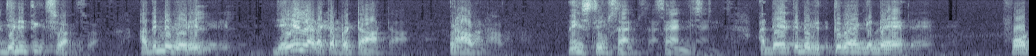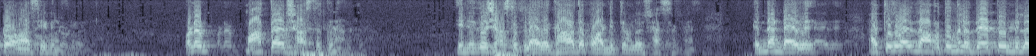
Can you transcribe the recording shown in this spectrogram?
ജെനറ്റിക്സ് പറഞ്ഞു. അതിന്റെ പേരിൽ ജയിലിൽ അടക്കപ്പെട്ട ഒരാളാണ്. മെയിൻ സ്ട്രീം സയന്റിസ്റ്റ് അദ്ദേഹത്തിന്റെ വിത്ത് ബാങ്കിന്റെ ഫോട്ടോ ആണ് ആ സൈഡിലുള്ളത്. വളരെ മഹത്തായ ശാസ്ത്രജ്ഞനാണ്. ജനിതശാസ്ത്രത്തിൽ അഗാധ പാണ്ഡിത്യമുള്ള ഒരു ശാസ്ത്രജ്ഞൻ. എന്തുണ്ടായത് ആയിരത്തി തൊള്ളായിരത്തി നാൽപ്പത്തി ഒന്നിൽ അദ്ദേഹത്തെ എന്തില്ല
